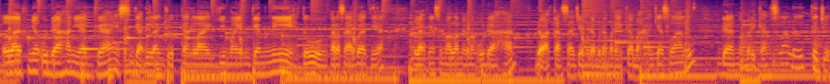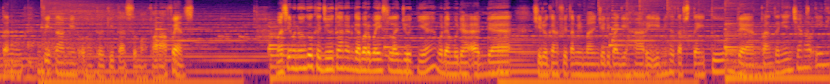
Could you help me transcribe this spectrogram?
Live-nya udahan ya guys. Nggak dilanjutkan lagi main game nih. Tuh para sahabat ya. Live-nya semalam memang udahan. Doakan saja mudah-mudahan mereka bahagia selalu dan memberikan selalu kejutan vitamin untuk kita semua para fans. Masih menunggu kejutan dan kabar baik selanjutnya. Mudah-mudahan ada cidukan vitamin manja di pagi hari ini. Tetap stay tune dan pantengin channel ini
